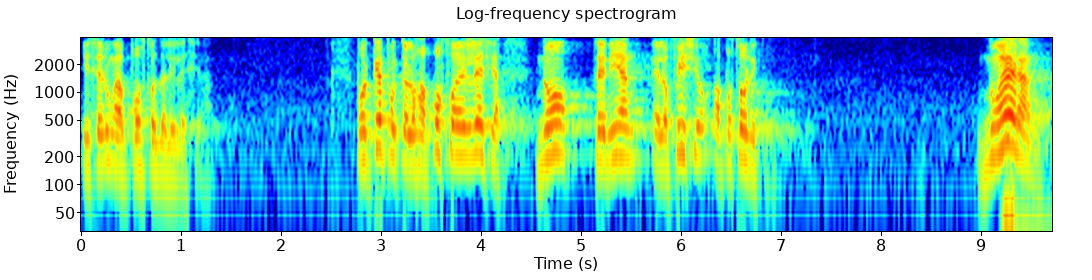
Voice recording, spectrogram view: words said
y ser un apóstol de la iglesia. ¿Por qué? Porque los apóstoles de la iglesia no tenían el oficio apostólico. No eran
